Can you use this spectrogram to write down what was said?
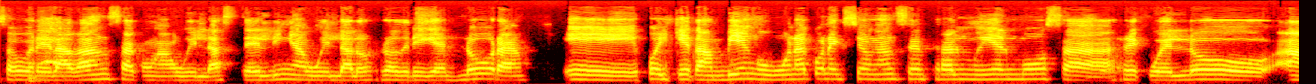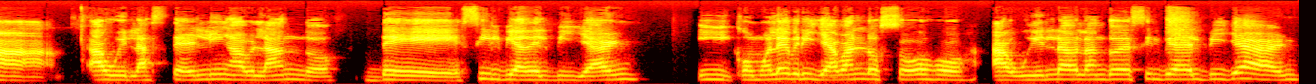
sobre la danza, con Abuela Sterling, Abuela Los Rodríguez Lora, eh, porque también hubo una conexión ancestral muy hermosa. Recuerdo a Abuela Sterling hablando de Silvia del Villar y cómo le brillaban los ojos a Willa hablando de Silvia del Villar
